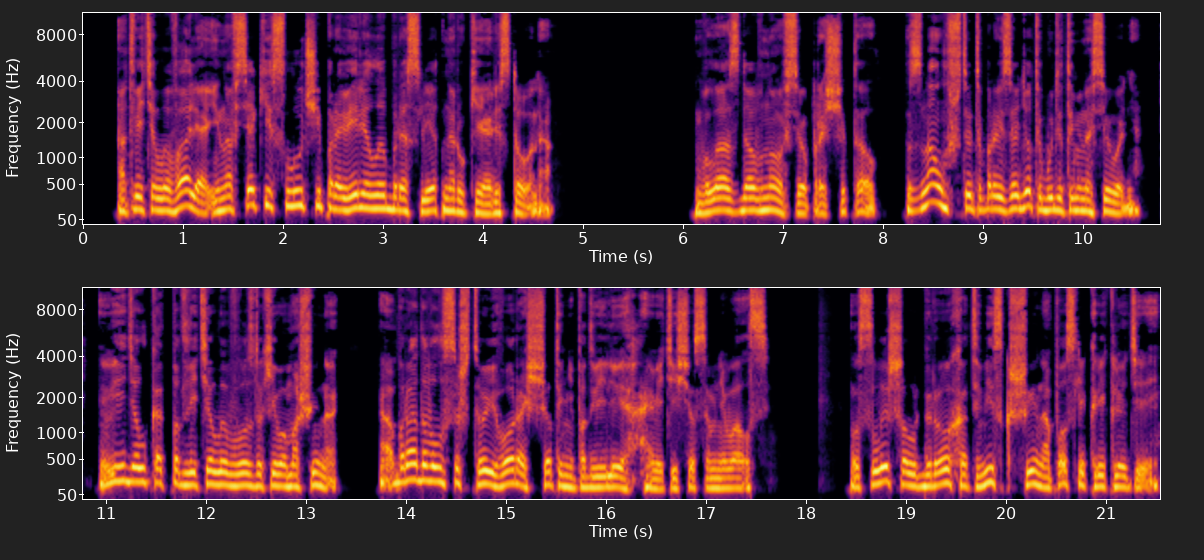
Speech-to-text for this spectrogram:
— ответила Валя и на всякий случай проверила браслет на руке арестованного. Влас давно все просчитал. Знал, что это произойдет и будет именно сегодня. Видел, как подлетела в воздух его машина. Обрадовался, что его расчеты не подвели, а ведь еще сомневался. Услышал грохот, визг шин, а после крик людей.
